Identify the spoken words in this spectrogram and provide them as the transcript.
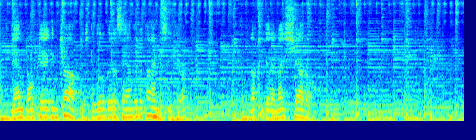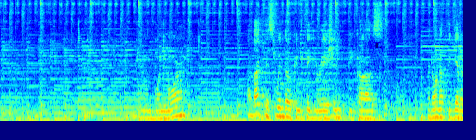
And again, don't dig and chop, just a little bit of sand at a time you see here. And enough to get a nice shadow. And one more. Like this window configuration because I don't have to get a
